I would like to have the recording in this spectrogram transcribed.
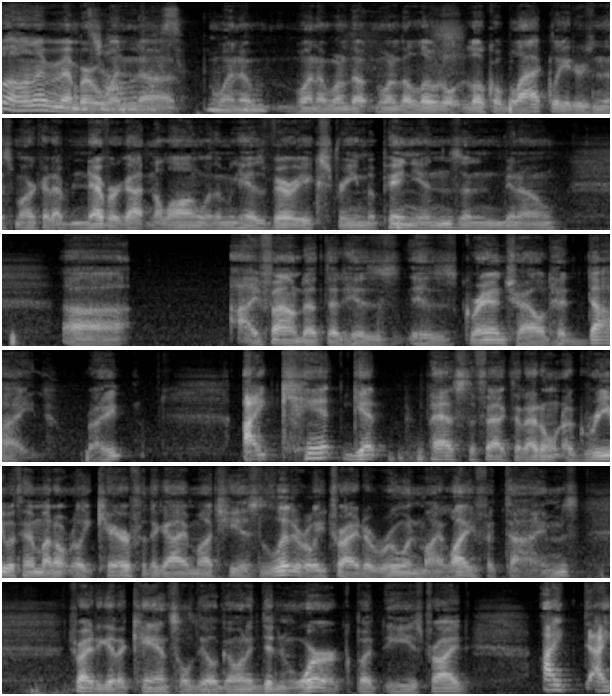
Well, and I remember when of uh, when a, one of one of the one of the local, local black leaders in this market. I've never gotten along with him. He has very extreme opinions, and you know, uh, I found out that his his grandchild had died. Right. I can't get past the fact that I don't agree with him. I don't really care for the guy much. He has literally tried to ruin my life at times. Tried to get a cancel deal going. It didn't work, but he's tried. I, I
